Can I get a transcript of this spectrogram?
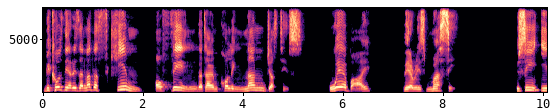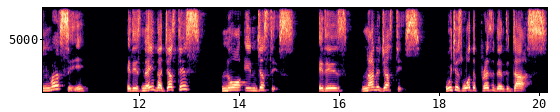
because there is another scheme of thing that I am calling non justice, whereby there is mercy. You see, in mercy, it is neither justice nor injustice. It is non justice, which is what the president does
